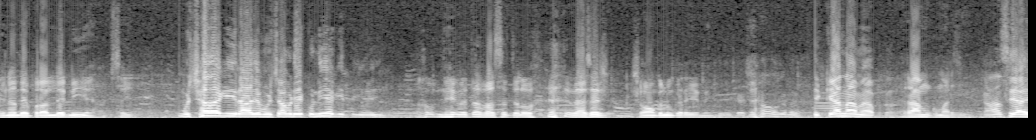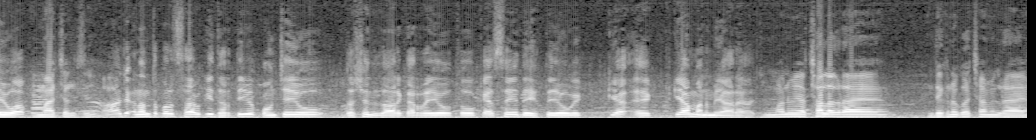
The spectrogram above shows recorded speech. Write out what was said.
ਇਹਨਾਂ ਦੇ ਉਪਰਾਲੇ ਨਹੀਂ ਹੈ ਸਹੀ। ਮੁੱਛਾਂ ਦਾ ਕੀ ਰਾਜ ਮੁੱਛਾਂ ਬੜੀਆਂ ਕੁੰਨੀਆਂ ਕੀਤੀਆਂ ਜੀ ਨਹੀਂ ਉਹ ਤਾਂ ਬਸ ਚਲੋ ਵੈਸੇ ਸ਼ੌਂਕ ਨੂੰ ਕਰੇ ਨਹੀਂ ठीक है शौक ना क्या नाम है आपका राम कुमार जी कहाँ से आए हो आप हिमाचल से आज अनंतपुर साहब की धरती पे पहुंचे हो दर्शन दीदार कर रहे हो तो कैसे देखते हो कि क्या ए, क्या मन में आ रहा है आज मन में अच्छा लग रहा है देखने को अच्छा मिल रहा है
